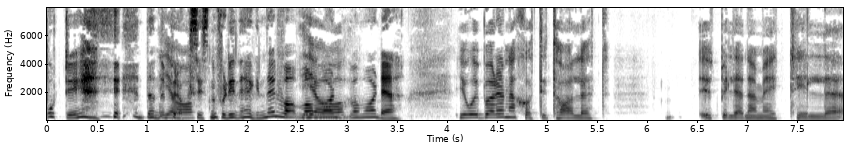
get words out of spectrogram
borti denne Ja. praksisen for din egen del. Hva, hva, Ja. var, hva var det? Jo, i begynnelsen av 70-talet utbildade jag mig till eh,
